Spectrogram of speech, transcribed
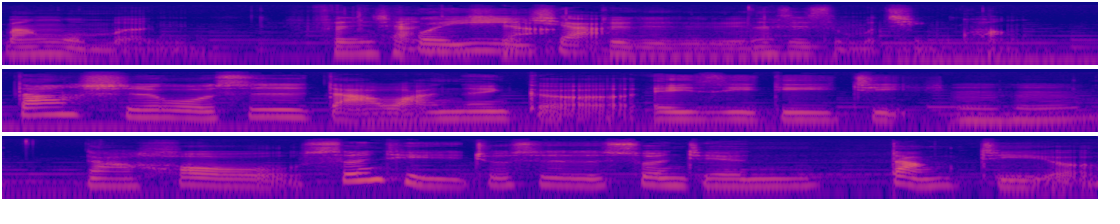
帮我们分享一下。对对对对，那是什么情况？当时我是打完那个 A Z D G，嗯哼，然后身体就是瞬间宕机了，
